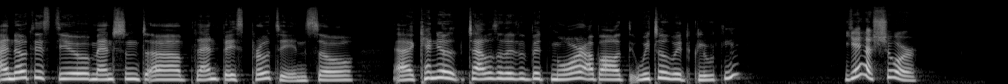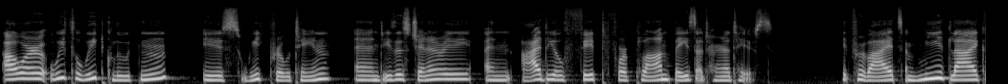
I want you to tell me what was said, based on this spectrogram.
I noticed you mentioned uh, plant based protein. So, uh, can you tell us a little bit more about vital wheat gluten? Yeah, sure. Our vital wheat gluten is wheat protein and it is generally an ideal fit for plant based alternatives. It provides a meat-like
